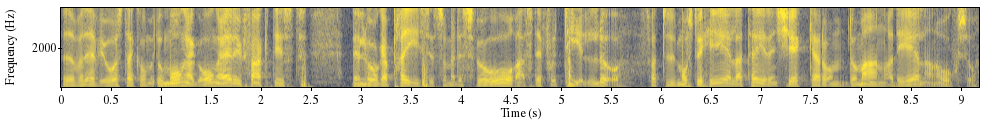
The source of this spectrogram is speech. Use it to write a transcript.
över det vi åstadkommit. Och många gånger är det ju faktiskt det låga priset som är det svåraste att få till då. För att du måste hela tiden checka de, de andra delarna också.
